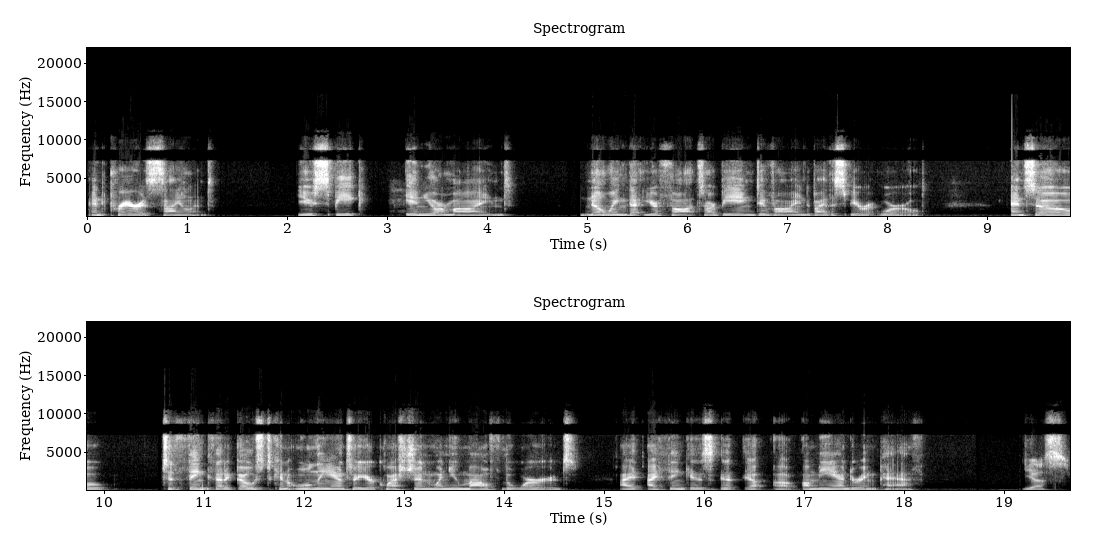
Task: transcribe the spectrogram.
and prayer is silent. You speak in your mind, knowing that your thoughts are being divined by the spirit world, and so to think that a ghost can only answer your question when you mouth the words, I, I think is a, a, a meandering path. Yes.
